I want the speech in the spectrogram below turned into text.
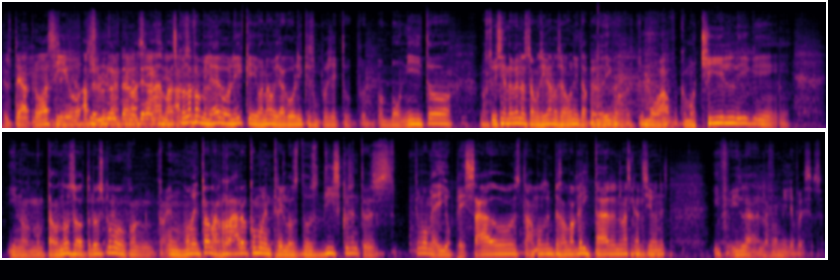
El teatro vacío, absolutamente absolutamente vacío. Además, con la familia de. Goli, que iban a oír a Goli, que es un proyecto bonito. No estoy diciendo que nuestra música no sea bonita, pero digo, como, como chill y, y- y nos montamos nosotros como con, con- en un momento más raro como entre los dos discos, entonces como medio pesado, estábamos empezando a gritar en las canciones. Y, fue- y la, la familia, pues, o sea,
